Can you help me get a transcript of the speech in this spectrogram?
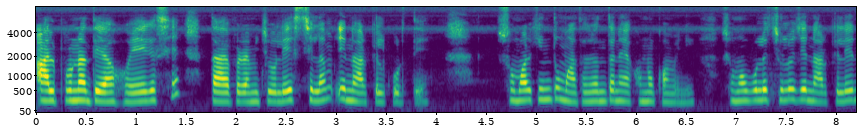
আলপনা দেওয়া হয়ে গেছে। তারপর আমি চলে এসেছিলাম এই নারকেল করতে সোমার কিন্তু মাথা যন্ত্রণা এখনও কমেনি। সোমা বলেছিল যে নারকেলের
